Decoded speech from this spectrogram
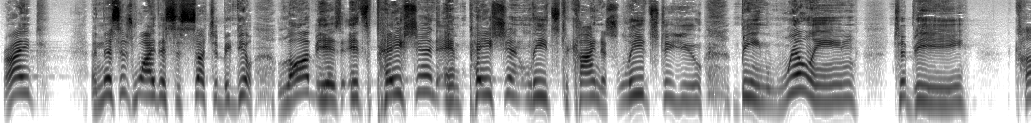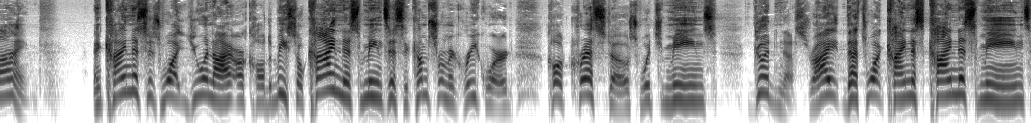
Right? And this is why this is such a big deal. Love is it's patient and patient leads to kindness, leads to you being willing to be kind. And kindness is what you and I are called to be. So, kindness means this it comes from a Greek word called krestos, which means goodness, right? That's what kindness kindness means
